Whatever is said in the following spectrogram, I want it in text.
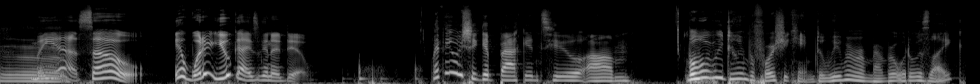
Uh, But yeah, so yeah, what are you guys gonna do? I think we should get back into um, what were we doing before she came? Do we even remember what it was like?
